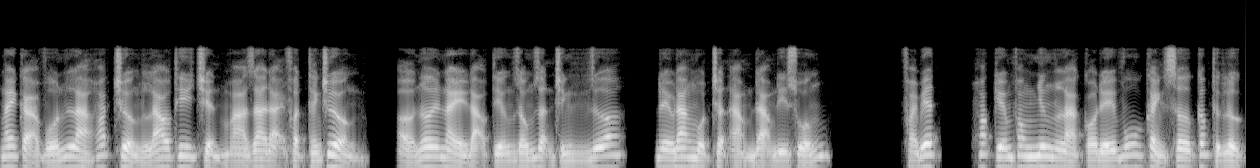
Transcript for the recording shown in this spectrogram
ngay cả vốn là hoắc trưởng lao thi triển mà ra đại Phật Thánh trưởng, ở nơi này đạo tiếng giống giận chính giữa, đều đang một trận ảm đạm đi xuống. Phải biết, Hoắc kiếm phong nhưng là có đế vũ cảnh sơ cấp thực lực,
